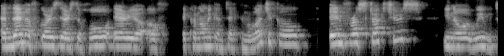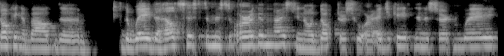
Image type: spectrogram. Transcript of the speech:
And then, of course, there's the whole area of economic and technological infrastructures. You know, we were talking about the the way the health system is organized. You know, doctors who are educated in a certain way,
